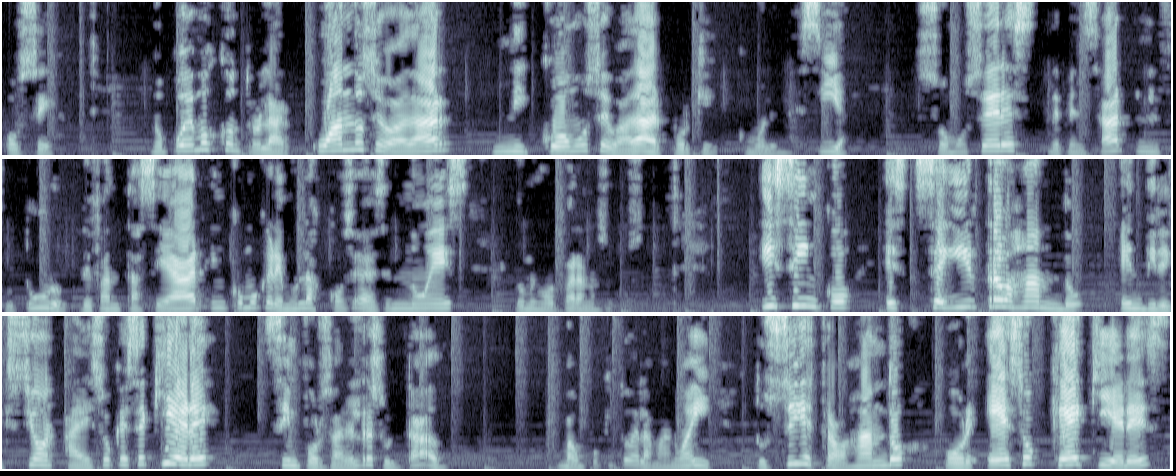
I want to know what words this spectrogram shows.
O sea, no podemos controlar cuándo se va a dar ni cómo se va a dar, porque, como les decía, somos seres de pensar en el futuro, de fantasear en cómo queremos las cosas, a veces no es lo mejor para nosotros. Y cinco, es seguir trabajando en dirección a eso que se quiere sin forzar el resultado. Va un poquito de la mano ahí. Tú sigues trabajando por eso que quieres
